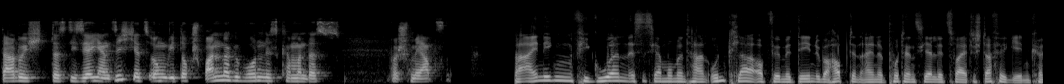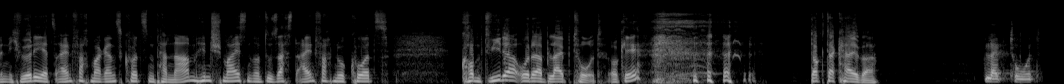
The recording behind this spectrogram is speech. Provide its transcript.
dadurch, dass die Serie an sich jetzt irgendwie doch spannender geworden ist, kann man das verschmerzen. Bei einigen Figuren ist es ja momentan unklar, ob wir mit denen überhaupt in eine potenzielle zweite Staffel gehen können. Ich würde jetzt einfach mal ganz kurz ein paar Namen hinschmeißen und du sagst einfach nur kurz, kommt wieder oder bleibt tot, okay? Dr. Kalber. Bleibt tot.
